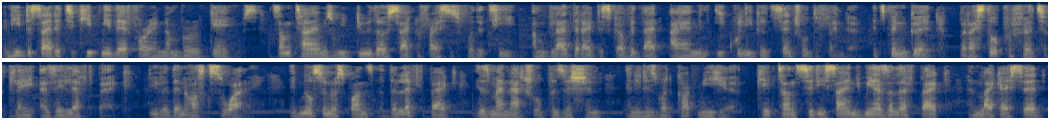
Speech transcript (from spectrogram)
and he decided to keep me there for a number of games. Sometimes we do those sacrifices for the team. I'm glad that I discovered that I am an equally good central defender. It's been good, but I still prefer to play as a left back. Beaver then asks why. Edmilson responds, the left back is my natural position and it is what got me here. Cape Town City signed me as a left back and like I said,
